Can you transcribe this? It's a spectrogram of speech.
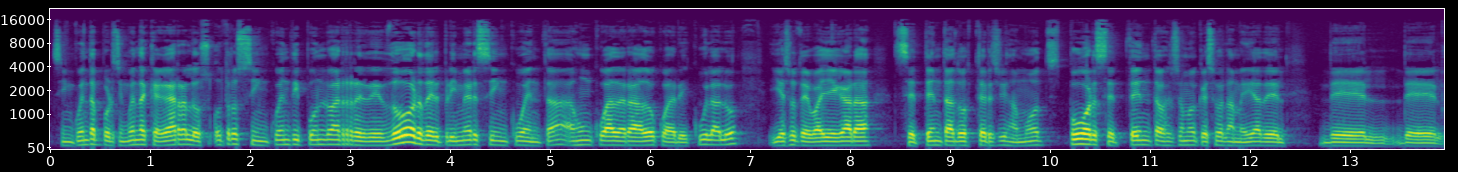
50 por 50 que agarra los otros 50 y ponlo alrededor del primer 50? Haz un cuadrado, cuadricúlalo y eso te va a llegar a 72 tercios amot por 70, o sea, que eso es la medida del, del, del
